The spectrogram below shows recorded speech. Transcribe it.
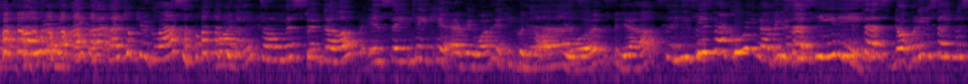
oh, I, got, I took your glass off. so Mr. Dove is saying take care, everyone. If he could talk, he would. Yeah. he's, he's not cooling now because says, he's eating. he says, no, what do you say, mister?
